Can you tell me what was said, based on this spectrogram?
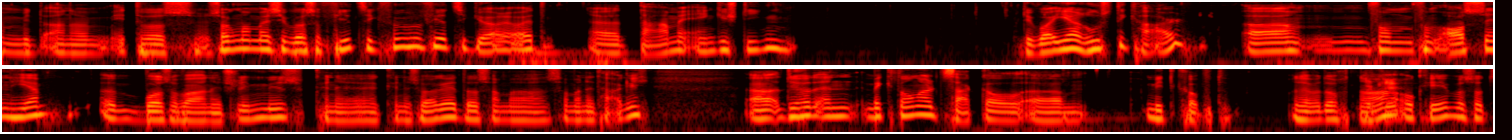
mit einer etwas, sagen wir mal, sie war so 40, 45 Jahre alt, äh, Dame eingestiegen. Die war eher rustikal äh, vom, vom Aussehen her, äh, was aber auch nicht schlimm ist, keine, keine Sorge, da sind wir, sind wir nicht hagelig. Äh, die hat ein McDonalds-Sackerl ähm, mitgehabt. Und habe gedacht, na, okay, okay was hat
